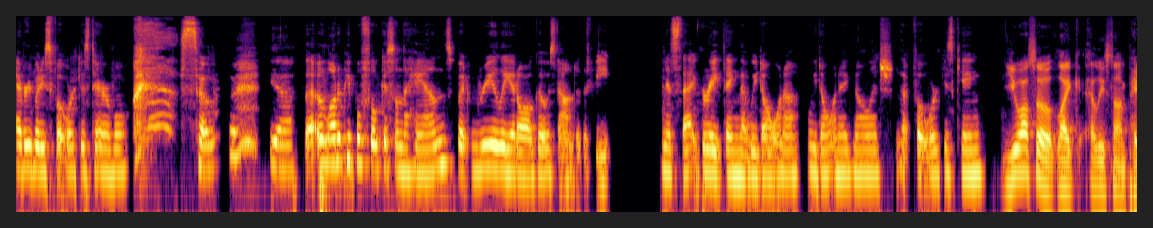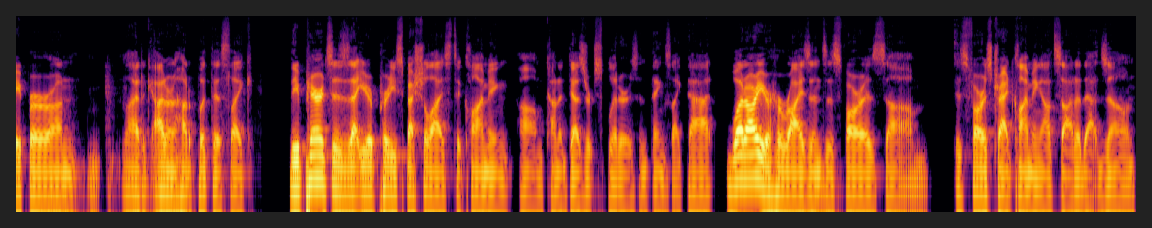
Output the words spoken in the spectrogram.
Everybody's footwork is terrible. so, yeah, a lot of people focus on the hands, but really it all goes down to the feet. And it's that great thing that we don't want to we don't want to acknowledge that footwork is king. You also like at least on paper or on I don't know how to put this like the appearance is that you're pretty specialized to climbing um, kind of desert splitters and things like that. What are your horizons as far as um, as far as trad climbing outside of that zone?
